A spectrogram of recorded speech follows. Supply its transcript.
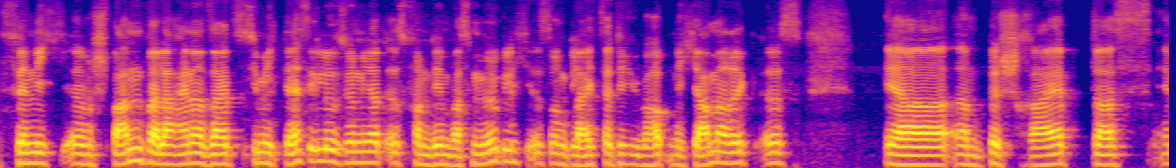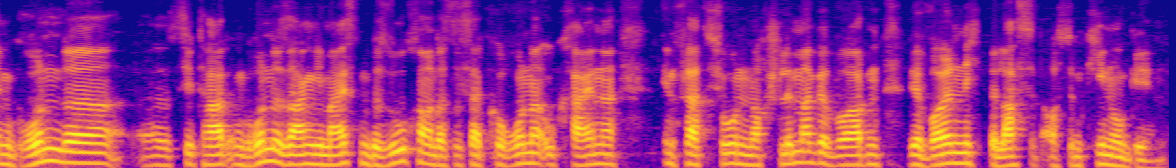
Finde ich äh, spannend, weil er einerseits ziemlich desillusioniert ist von dem, was möglich ist und gleichzeitig überhaupt nicht jammerig ist. Er ähm, beschreibt, dass im Grunde, äh, Zitat, im Grunde sagen die meisten Besucher, und das ist seit Corona, Ukraine, Inflation noch schlimmer geworden, wir wollen nicht belastet aus dem Kino gehen.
